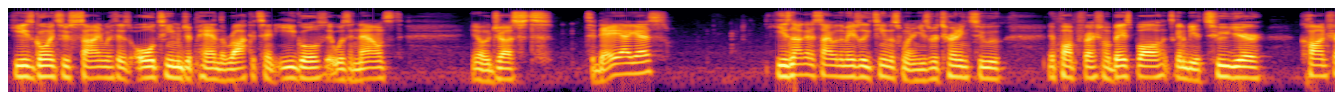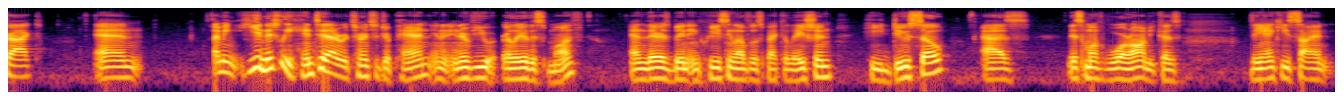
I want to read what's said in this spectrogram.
He's going to sign with his old team in Japan, the Rakuten Eagles. It was announced, you know, just today, I guess. He's not going to sign with a major league team this winter. He's returning to Nippon Professional Baseball. It's going to be a two year contract. And I mean, he initially hinted at a return to Japan in an interview earlier this month, and there's been increasing levels of speculation he'd do so as this month wore on because the Yankees signed,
